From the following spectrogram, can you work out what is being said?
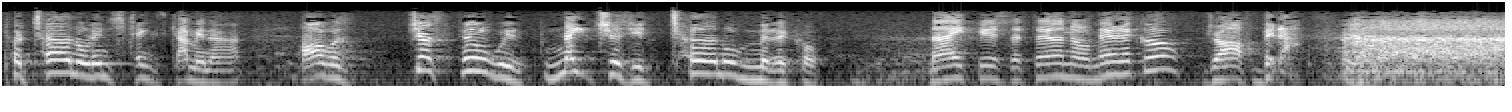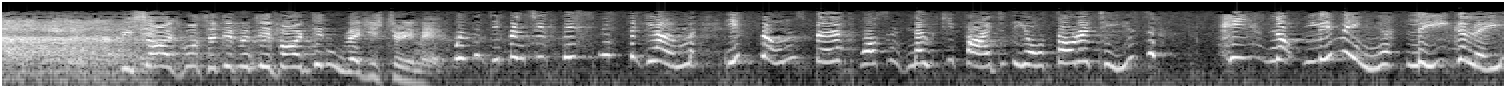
paternal instincts coming out. I was just filled with nature's eternal miracle. Nature's eternal miracle? Draft bitter. Besides, what's the difference if I didn't register him here? Well, the difference is this, Mr. Glum. If Ron's birth wasn't notified to the authorities, he's not living legally.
